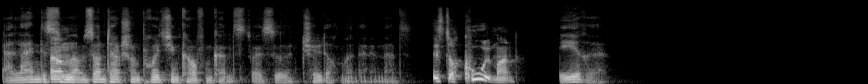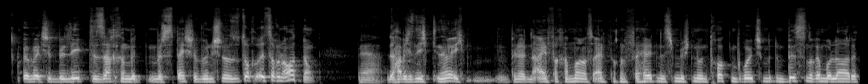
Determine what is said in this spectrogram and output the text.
Allein, dass ähm, du am Sonntag schon Brötchen kaufen kannst, weißt du, chill doch mal deine Nuts. Ist doch cool, Mann. Ehre. Irgendwelche belegte Sachen mit, mit Special-Wünschen, das ist doch, ist doch in Ordnung. Ja. Da habe ich jetzt nicht, ne, ich bin halt ein einfacher Mann aus einfachen Verhältnissen, ich möchte nur ein Trockenbrötchen mit ein bisschen Remoulade.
